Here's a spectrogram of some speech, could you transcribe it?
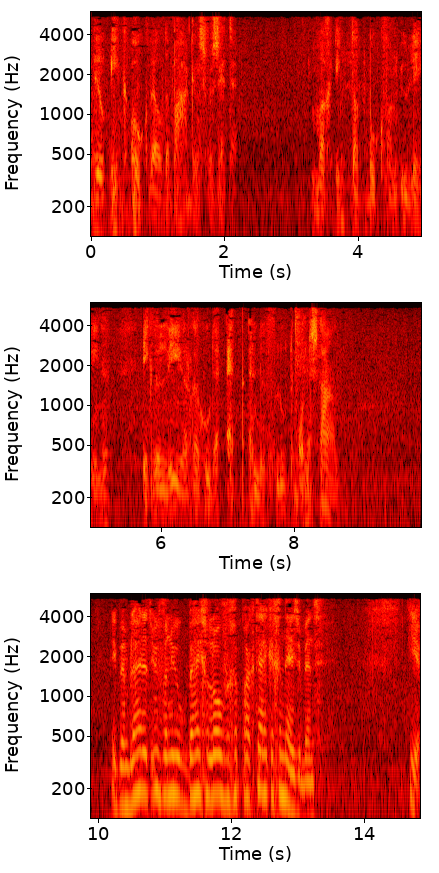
wil ik ook wel de bakens verzetten. Mag ik dat boek van u lenen? Ik wil leren hoe de eb en de vloed ontstaan. Ik ben blij dat u van uw bijgelovige praktijken genezen bent. Hier.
